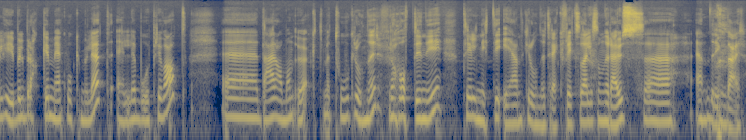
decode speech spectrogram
hybel, brakke med kokemulighet, eller bor privat, eh, der har man økt med to kroner, fra 89 til 91 kroner trekkfritt. Så det er litt en raus eh, endring der.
